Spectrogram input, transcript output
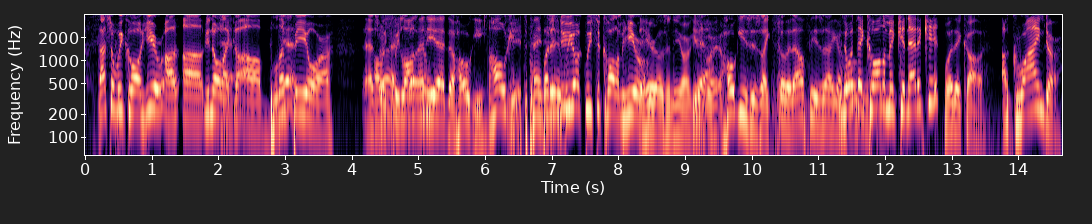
that's what we call hero. Uh, uh, you know, like a, a blimpie or. That's oh, we- right. We, lost well, then him. he had the hoagie. Hoagie. It depends. But in New We- York, we used to call them heroes. The heroes in New York. Yeah. Yeah. Hoagies is like Philadelphia. Is like You know what they call them in Connecticut? What do they call it? A grinder.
